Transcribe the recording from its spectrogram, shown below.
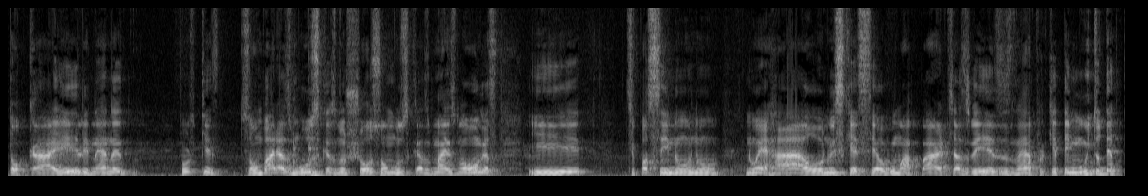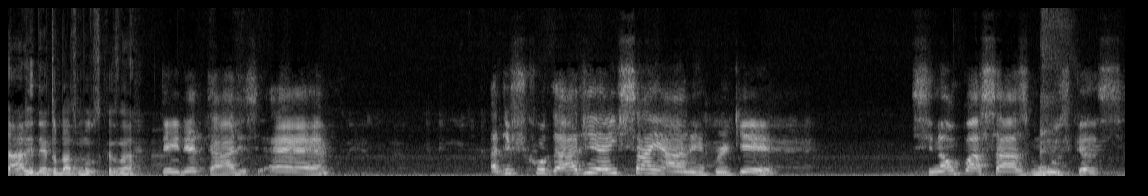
tocar ele, né, né, porque são várias músicas no show, são músicas mais longas e tipo assim, não, não, não errar ou não esquecer alguma parte às vezes, né? Porque tem muito detalhe dentro das músicas, né? Tem detalhes. É... A dificuldade é ensaiar, né? Porque se não passar as músicas,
